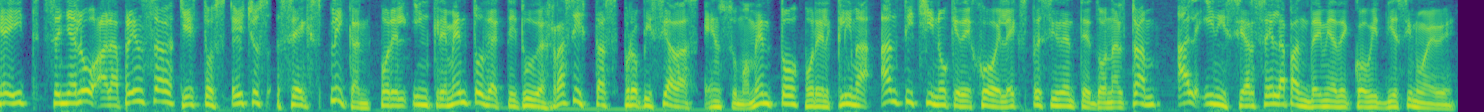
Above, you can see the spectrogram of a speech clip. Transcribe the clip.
Hate, señaló a la prensa que estos hechos se explican por el incremento de actitudes racistas propiciadas en su momento por el clima antichino que dejó el expresidente Donald Trump al iniciarse la pandemia de COVID-19.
